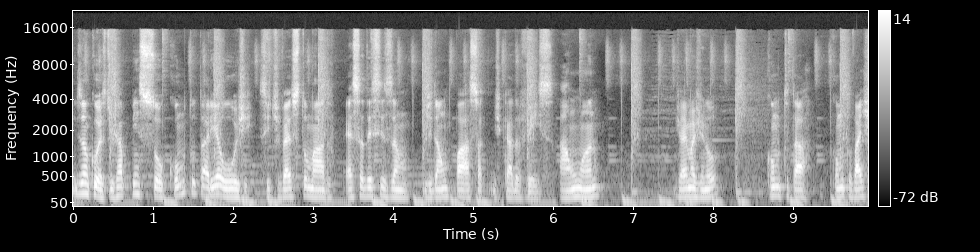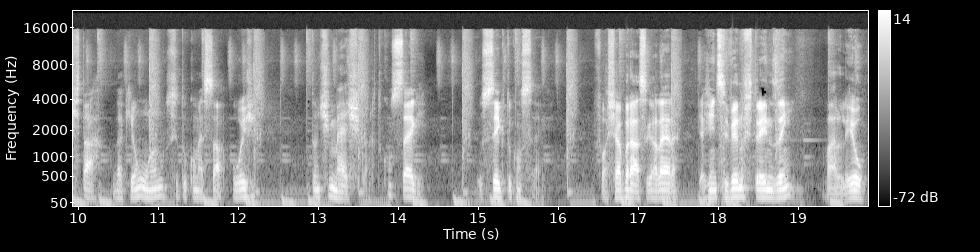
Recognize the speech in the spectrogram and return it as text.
Me diz uma coisa, tu já pensou como tu estaria hoje se tivesse tomado essa decisão de dar um passo de cada vez há um ano? Já imaginou? como tu tá, como tu vai estar daqui a um ano se tu começar hoje. Então te mexe, cara. Tu consegue. Eu sei que tu consegue. Forte abraço, galera. E a gente se vê nos treinos, hein? Valeu!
